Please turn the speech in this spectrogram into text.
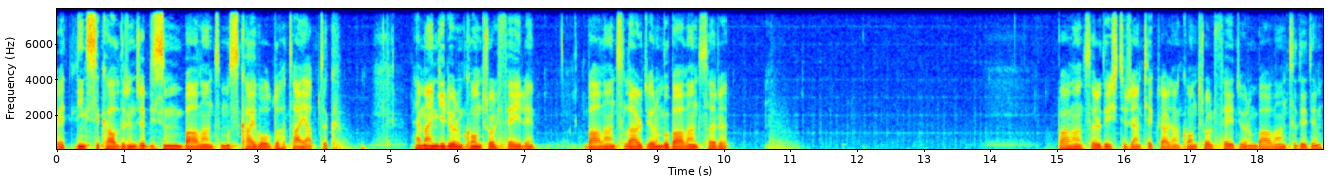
Evet, links'i kaldırınca bizim bağlantımız kayboldu. Hata yaptık. Hemen geliyorum Ctrl F ile. Bağlantılar diyorum. Bu bağlantıları bağlantıları değiştireceğim. Tekrardan Ctrl F diyorum. Bağlantı dedim.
